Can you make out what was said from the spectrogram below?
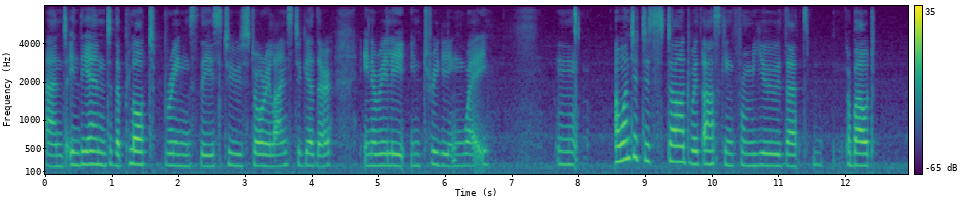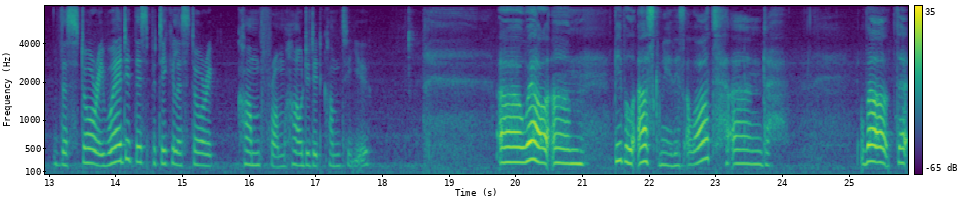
And in the end, the plot brings these two storylines together in a really intriguing way. Mm, I wanted to start with asking from you that about the story. Where did this particular story come from? How did it come to you? Uh, well, um, people ask me this a lot, and well, the,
